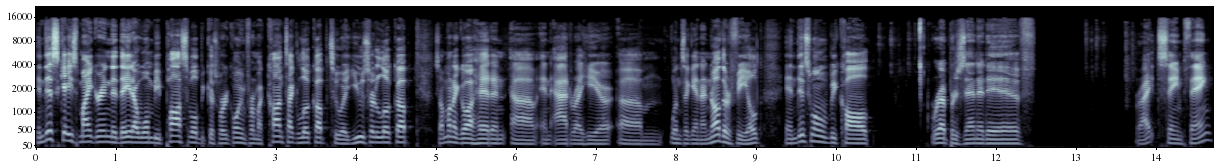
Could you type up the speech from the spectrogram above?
In this case, migrating the data won't be possible because we're going from a contact lookup to a user lookup. So I'm going to go ahead and, uh, and add right here, um, once again, another field. And this one will be called representative, right? Same thing.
